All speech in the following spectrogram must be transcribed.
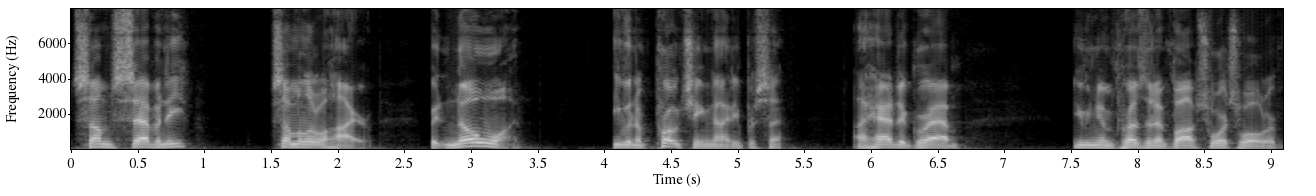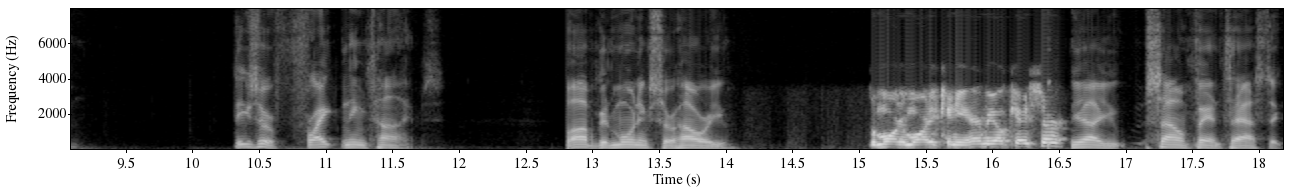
Some 70, some a little higher. But no one even approaching 90%. I had to grab Union President Bob Swartzwelder. These are frightening times. Bob, good morning, sir. How are you? Good morning, Marty. Can you hear me okay, sir? Yeah, you sound fantastic.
